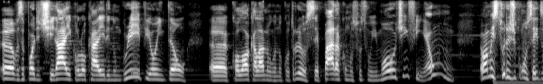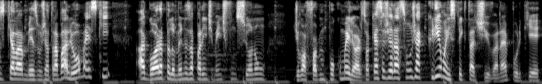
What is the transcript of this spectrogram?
uh, você pode tirar e colocar ele num grip, ou então uh, coloca lá no, no, controle, ou separa como se fosse um emote, enfim, é, um, é uma mistura de conceitos que ela mesma já trabalhou, mas que agora, pelo menos, aparentemente funcionam de uma forma um pouco melhor. Só que essa geração já cria uma expectativa, né? Porque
